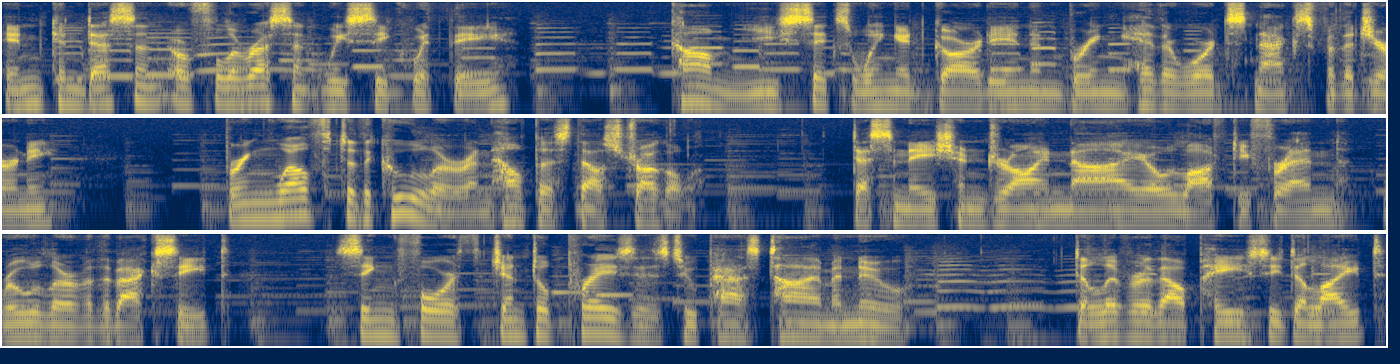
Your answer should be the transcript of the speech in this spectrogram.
Incandescent or fluorescent we seek with thee. Come, ye six winged guardian, and bring hitherward snacks for the journey. Bring wealth to the cooler, and help us thou struggle. Destination drawing nigh, O lofty friend, ruler of the back seat. Sing forth gentle praises to pass time anew. Deliver thou pasty delight,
